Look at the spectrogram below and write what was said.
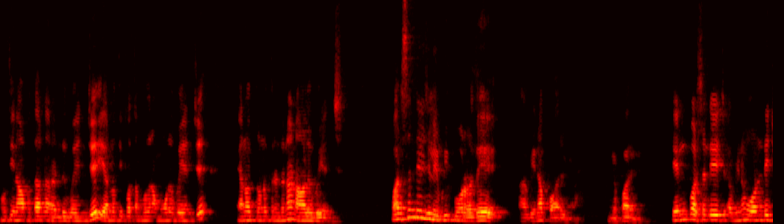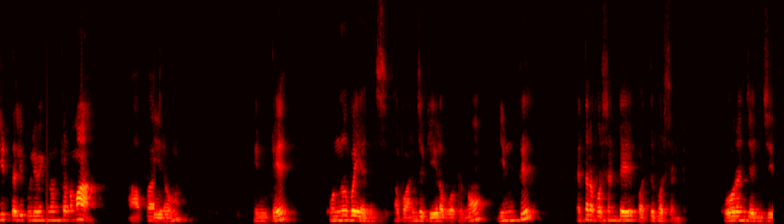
நூற்றி நாற்பத்தாறுனா ரெண்டு பை அஞ்சு இரநூத்தி பத்தொம்போதுனா மூணு பை அஞ்சு இரநூத்தி தொண்ணூற்றி ரெண்டுனா நாலு பை அஞ்சு. பர்சன்டேஜில் எப்படி போடுறது அப்படின்னா பாருங்கள் இங்கே பாருங்கள் டென் பர்சன்டேஜ் அப்படின்னா ஒன் டிஜிட் தள்ளி புள்ளி வைக்கணும்னு சொன்னோமா? அப்போ ஆயிரம் இன்ட்டு ஒன்று பை அஞ்சு. அப்போ அஞ்சை கீழே போட்டுடணும் இன்ட்டு எத்தனை பர்சன்ட்டு பத்து பர்சன்ட் ஓரஞ்சு அஞ்சு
